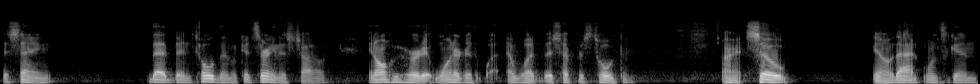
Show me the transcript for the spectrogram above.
the saying that had been told them concerning this child. And all who heard it wondered at what the shepherds told them. All right, so, you know, that once again,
